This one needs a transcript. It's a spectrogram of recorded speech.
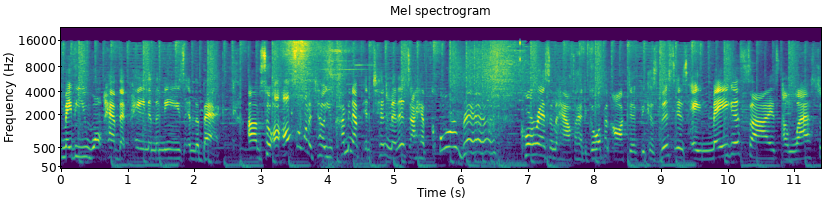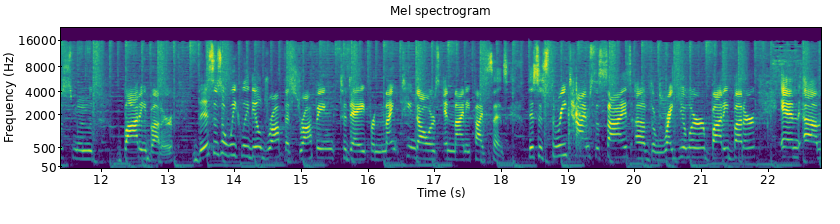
maybe you won't have that pain in the knees and the back. Um, so I also wanna tell you, coming up in 10 minutes, I have Korres. Korres in the house. I had to go up an octave because this is a mega size Elastismooth body butter. This is a weekly deal drop that's dropping today for $19.95. This is three times the size of the regular body butter. And um,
